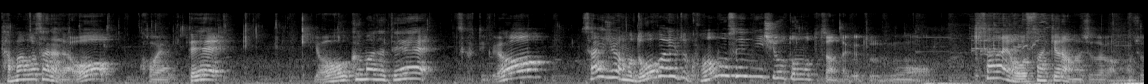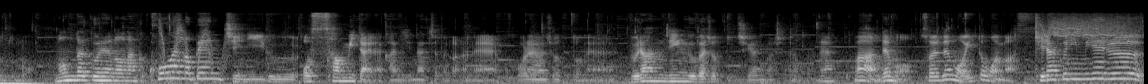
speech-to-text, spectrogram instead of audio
卵サラダをこうやってよーく混ぜて作っていくよ最初はもう動画見るとこの路線にしようと思ってたんだけどもう汚いおっさんキャラになっちゃったからもうちょっともう飲んだくれのなんか公園のベンチにいるおっさんみたいな感じになっちゃったからね。これはちょっとねブランディングがちょっと違いましたねこれね。まあでもそれでもいいと思います。気楽に見れる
